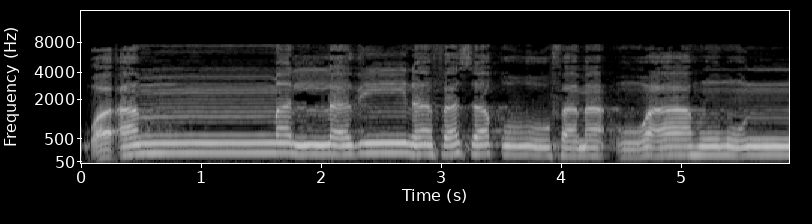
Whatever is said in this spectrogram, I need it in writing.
وأما الذين فسقوا فمأواهم النار.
